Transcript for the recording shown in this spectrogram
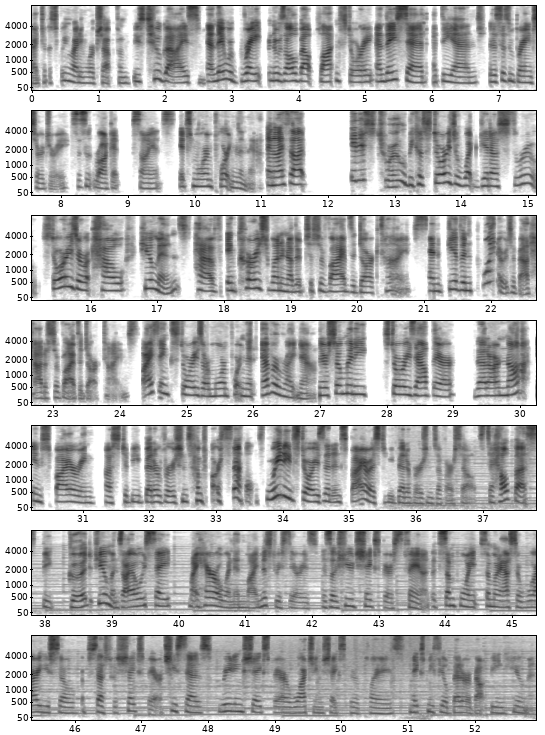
I took a screenwriting workshop from these two guys, mm. and they were great. And it was all about plot and story. And they said at the end, this isn't brain surgery, this isn't rocket science. It's more important than that. And I thought, it is true because stories are what get us through. Stories are how humans have encouraged one another to survive the dark times and given pointers about how to survive the dark times. I think stories are more important than ever right now. There are so many stories out there that are not inspiring us to be better versions of ourselves. We need stories that inspire us to be better versions of ourselves, to help us be good humans. I always say my heroine in my mystery series is a huge Shakespeare fan. At some point, someone asked her, Why are you so obsessed with Shakespeare? She says, Reading Shakespeare, watching Shakespeare plays makes me feel better about being human.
